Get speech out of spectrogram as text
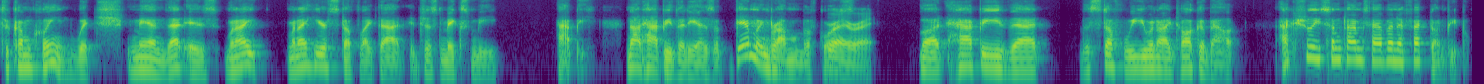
to come clean. Which man, that is when I when I hear stuff like that, it just makes me happy. Not happy that he has a gambling problem, of course, Right, right. but happy that the stuff we you and I talk about actually sometimes have an effect on people.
